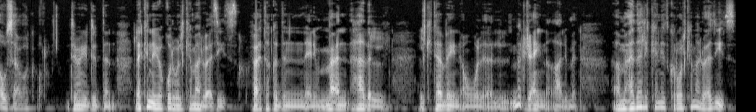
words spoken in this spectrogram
أوسع وأكبر. جميل جدا. لكنه يقول والكمال عزيز. فأعتقد إن يعني مع هذا ال- الكتابين أو المرجعين غالبا مع ذلك كان يذكر والكمال عزيز.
